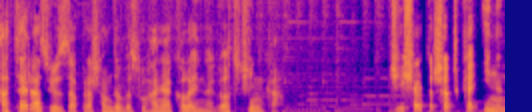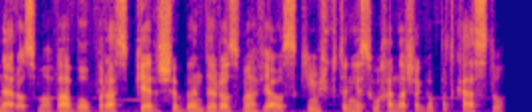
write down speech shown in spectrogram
a teraz już zapraszam do wysłuchania kolejnego odcinka. Dzisiaj troszeczkę inna rozmowa, bo po raz pierwszy będę rozmawiał z kimś, kto nie słucha naszego podcastu.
